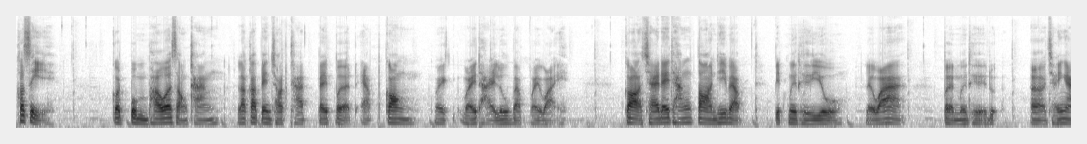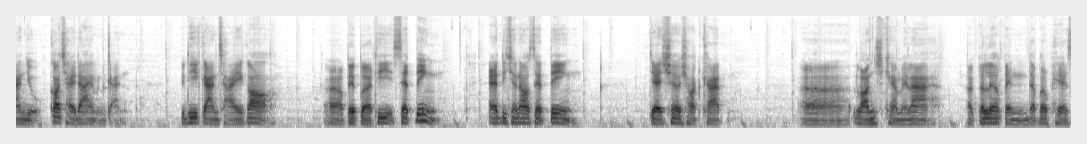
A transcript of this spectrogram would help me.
ข้อ 4 กดปุ่ม power 2 ครั้ง แล้วก็เป็นช็อตคัทไปเปิดแอปกล้องไว้ไว้ถ่ายรูปแบบไวๆ ก็ใช้ได้ทั้งตอนที่แบบปิดมือถืออยู่ หรือว่าเปิดมือถือออใช้งานอยู่ก็ใช้ได้เหมือนกัน วิธีการใช้ก็ไปเปิดที่ setting additional setting gesture shortcut launch camera แล้วก็เลือกเป็น double press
